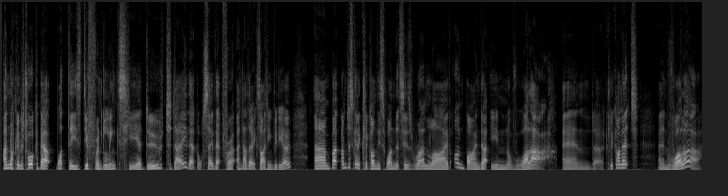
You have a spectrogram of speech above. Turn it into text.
I'm not going to talk about what these different links here do today. That will save that for another exciting video. Um, but I'm just going to click on this one that says Run Live on Binder in Voila, and uh, click on it, and voila.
